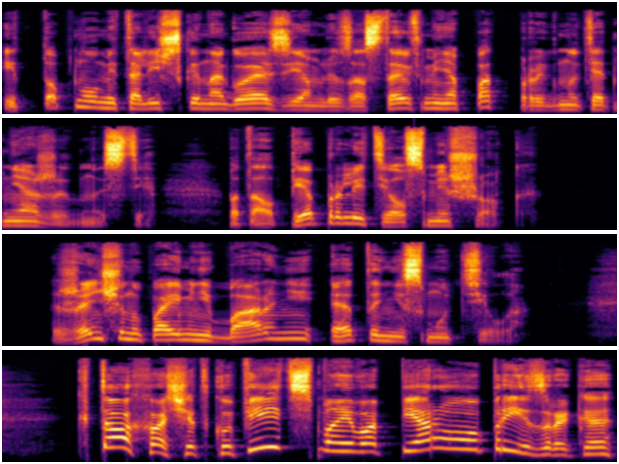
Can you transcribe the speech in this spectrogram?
и топнул металлической ногой о землю, заставив меня подпрыгнуть от неожиданности. По толпе пролетел смешок. Женщину по имени Барни это не смутило. «Кто хочет купить моего первого призрака?»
